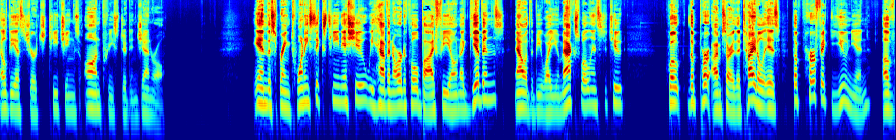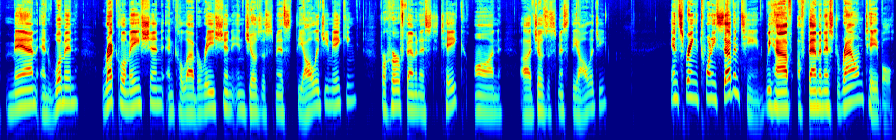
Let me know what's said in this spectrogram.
LDS Church teachings on priesthood in general. In the spring 2016 issue, we have an article by Fiona Givens, now at the BYU Maxwell Institute. Quote, the per- I'm sorry, the title is The Perfect Union of Man and Woman Reclamation and Collaboration in Joseph Smith's Theology Making for her feminist take on uh, Joseph Smith's theology. In spring 2017, we have a feminist roundtable.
